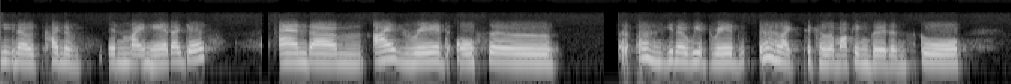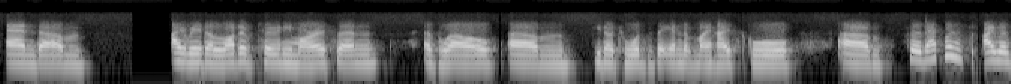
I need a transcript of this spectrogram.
you know, kind of in my head, I guess. And um, I'd read also, you know, we'd read like To Kill a Mockingbird in school. And um, I read a lot of Toni Morrison as well, um, you know, towards the end of my high school. Um, so that was, I was,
